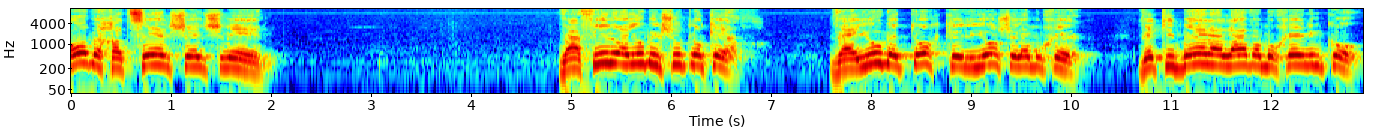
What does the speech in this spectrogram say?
או בחצר של שניהם ואפילו היו ברשות לוקח, והיו בתוך כליו של המוכר, וקיבל עליו המוכר למכור,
